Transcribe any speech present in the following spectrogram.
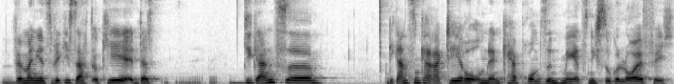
wenn man jetzt wirklich sagt, okay, das, die ganze, die ganzen Charaktere um den Cap rum sind mir jetzt nicht so geläufig,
